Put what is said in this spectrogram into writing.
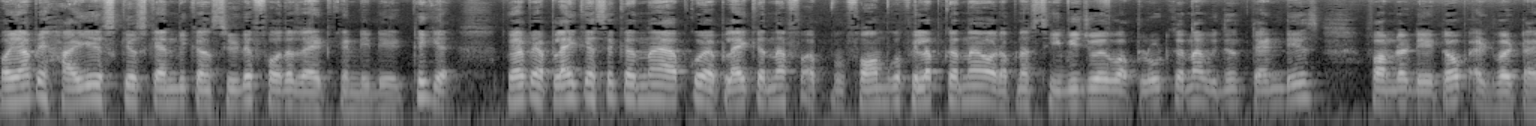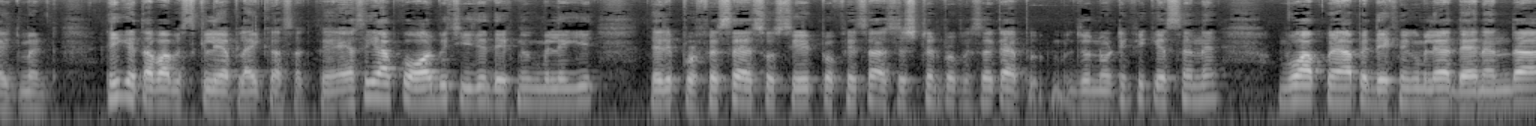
और यहाँ पे high skills can be consider for the right candidate ठीक है? तो यहाँ पे अप्लाई कैसे करना है? आपको अप्लाई करना फॉर्म को फिलअप करना है और अपना सीवी जो है वो अपलोड करना within ten days from the date of advertisement ठीक है, तब आप इसके लिए अप्लाई कर सकते हैं। ऐसे ही आपको और भी चीज़ें देखने को मिलेंगी। जैसे professor associate professor assistant professor का जो नोटिफिकेशन है, वो आपको यहाँ पे देखने को मिलेगा। Dayananda,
